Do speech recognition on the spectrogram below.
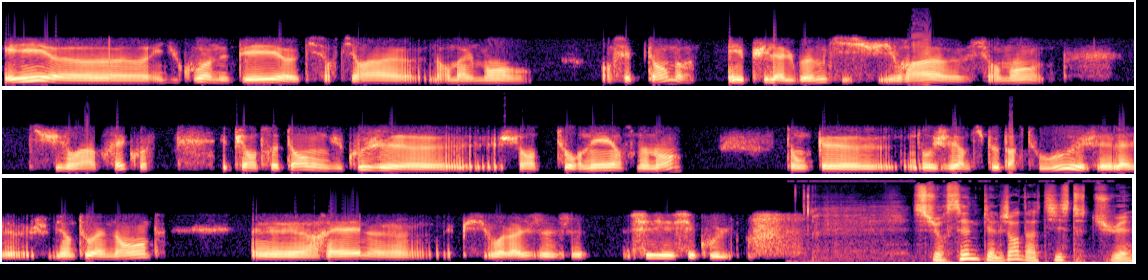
Et, et du coup un EP qui sortira normalement en, en septembre. Et puis l'album qui suivra sûrement, qui suivra après quoi. Et puis entre temps, donc du coup je, je suis en tournée en ce moment. Donc, euh, donc je vais un petit peu partout. Je, là, je suis bientôt à Nantes, euh, à Rennes. euh, et puis voilà, je, je, c'est, cool. Sur scène, quel genre d'artiste tu es?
